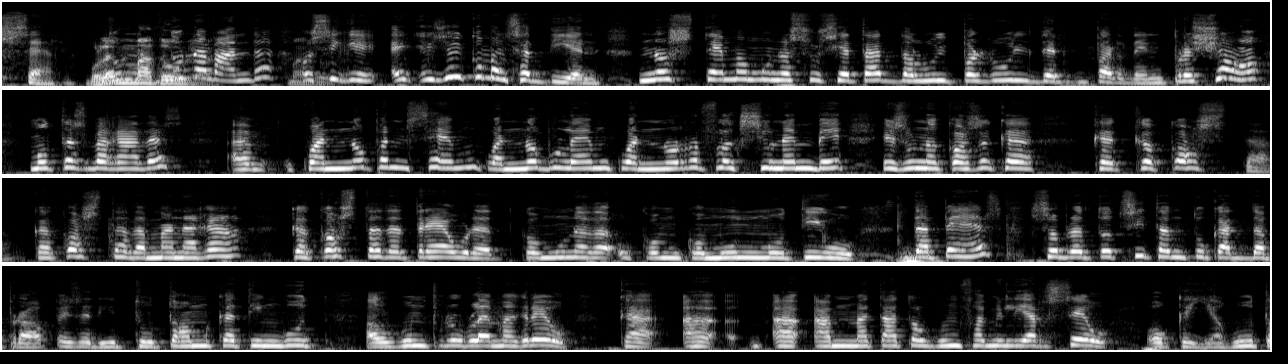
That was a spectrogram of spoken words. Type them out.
és cert. Volem madura. D'una banda, Madura. o sigui, eh, jo he començat dient, no estem en una societat de l'ull per ull de, per dent, però això, moltes vegades, eh, quan no pensem, quan no volem, quan no reflexionem bé, és una cosa que, que, que costa, que costa de manegar, que costa de treure't com, una de, com, com un motiu de pes, sobretot si t'han tocat de prop. És a dir, tothom que ha tingut algun problema greu, que eh, han matat algun familiar seu o que hi ha hagut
